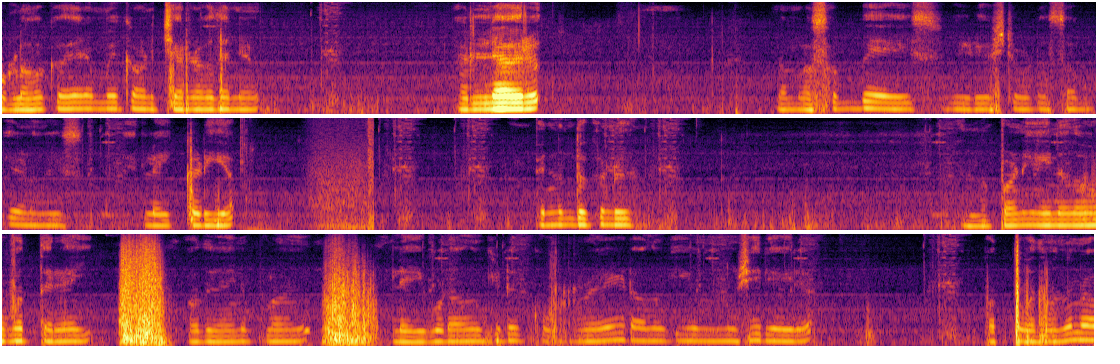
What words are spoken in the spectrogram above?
ഉള്ളതൊക്കെ നമ്മൾ കാണിച്ചു തരണമൊക്കെ തന്നെയാണ്. എല്ലാവരും നമ്മളെ സബ് ഗൈസ് വീഡിയോ ഇഷ്ടപ്പെട്ട സബ് ചെയ്യണം ഗൈസ് ലൈക്ക് അടിക്കുക പിന്നെന്തൊക്കെയുണ്ട്? ഇന്ന് പണി കഴിഞ്ഞത് പത്തരയായി. അപ്പോൾ അത് കഴിഞ്ഞപ്പോഴാണ് ലൈവ് ഇടാൻ നോക്കിയിട്ട് കുറേ ഇടാൻ നോക്കി. ഒന്നും ശരിയായില്ല. പത്ത് പതിനൊന്ന്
